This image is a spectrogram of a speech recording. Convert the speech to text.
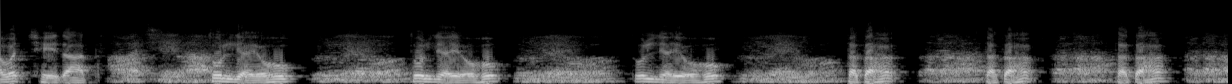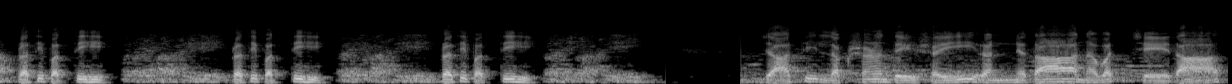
अवच्छेदात् तुल्ययोः तुल्ययोः। तुल्ययोः। ततः। ततः। ततः। प्रतिपत्तिः। प्रतिपत्तिः। प्रतिपत्तिः। जाति लक्षण देशैरन्यतानवच्छेदात्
